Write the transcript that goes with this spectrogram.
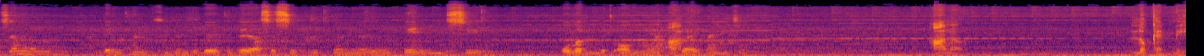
Sanırım benim kendi düşüncemde belki de Assassin's Creed oyunlarının en iyisi olabilir, olmaya aday bence. Anno. Look at me.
